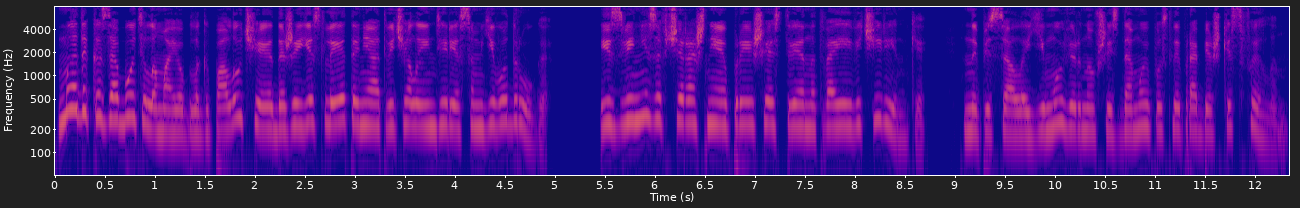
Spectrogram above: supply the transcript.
Мэдека заботила мое благополучие, даже если это не отвечало интересам его друга. «Извини за вчерашнее происшествие на твоей вечеринке», написала ему, вернувшись домой после пробежки с Фэллон.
